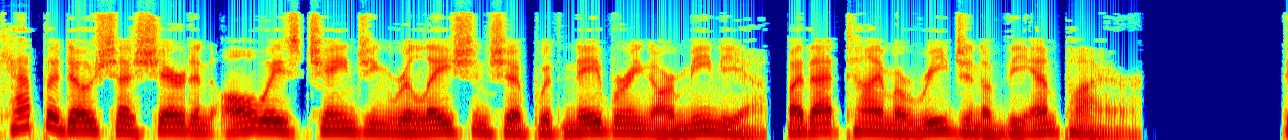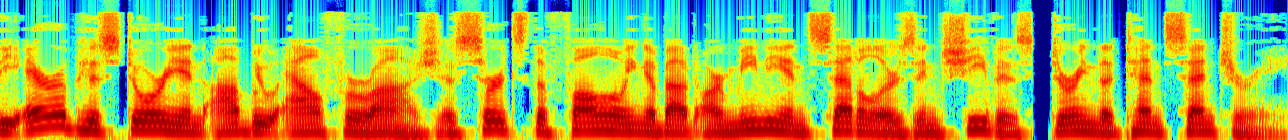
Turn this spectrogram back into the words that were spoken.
Cappadocia shared an always changing relationship with neighboring Armenia, by that time a region of the empire. The Arab historian Abu al-Faraj asserts the following about Armenian settlers in Sivas, during the 10th century.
